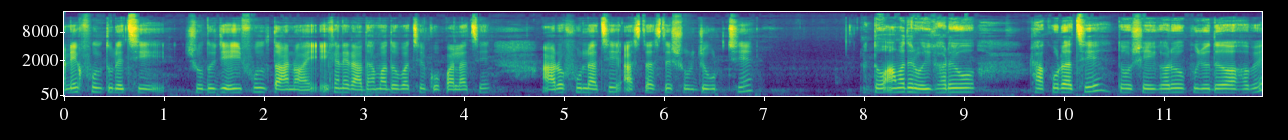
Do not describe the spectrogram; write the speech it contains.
অনেক ফুল তুলেছি, শুধু যে এই ফুল তা নয়। এখানে রাধা মাধব আছে, গোপাল আছে, আরও ফুল আছে, আস্তে আস্তে সূর্য উঠছে। তো আমাদের ওই ঘরেও ঠাকুর আছে, তো সেই ঘরেও পুজো দেওয়া হবে।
